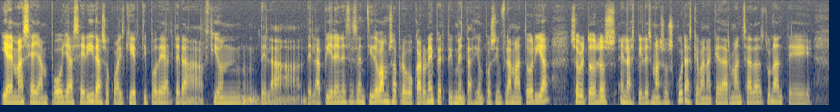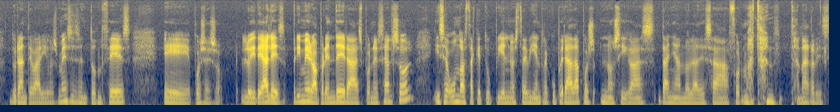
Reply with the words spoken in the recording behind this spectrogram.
y además si hay ampollas, heridas o cualquier tipo de alteración de la, de la piel en ese sentido, vamos a provocar una hiperpigmentación posinflamatoria, sobre todo en, los, en las pieles más oscuras, que van a quedar manchadas durante, durante varios meses. Entonces, eh, pues eso, lo ideal es primero aprender a exponerse al sol y segundo hasta que tu piel no esté bien recuperada pues no sigas dañándola de esa forma tan, tan agresiva.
